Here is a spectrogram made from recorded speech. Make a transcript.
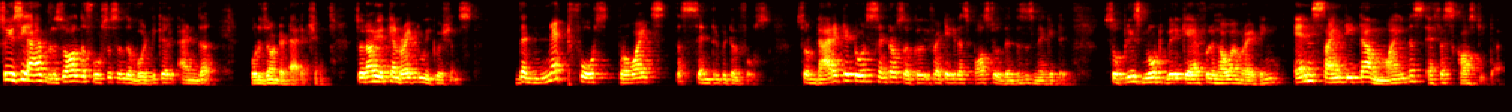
So you see, I have resolved the forces in the vertical and the horizontal direction. So now you can write two equations. The net force provides the centripetal force. So directed towards center of circle, if I take it as positive, then this is negative. So please note very carefully how I'm writing n sine theta minus fs cos theta.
